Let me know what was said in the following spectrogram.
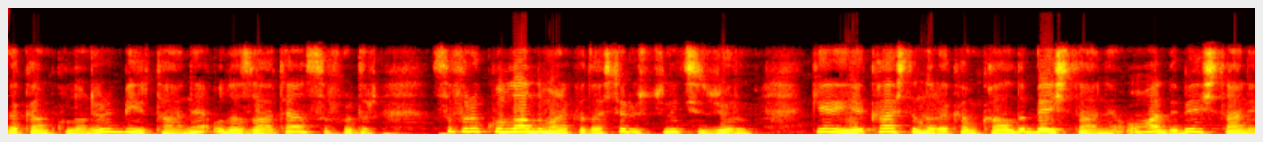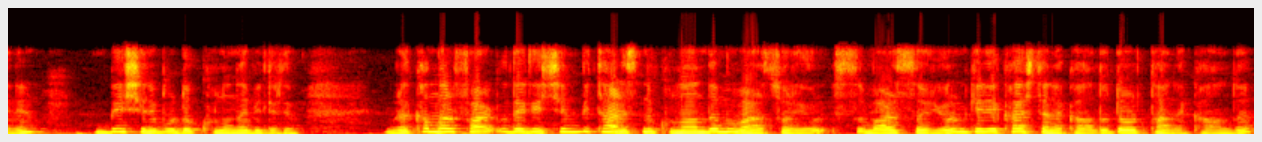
rakam kullanıyorum? Bir tane. O da zaten 0'dır. 0'ı kullandım arkadaşlar. Üstüne çiziyorum. Geriye kaç tane rakam kaldı? 5 tane. O halde 5 tanenin 5'ini burada kullanabilirim. Rakamlar farklı dediği için bir tanesini kullandığımı varsayıyorum. Geriye kaç tane kaldı? 4 tane kaldı.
